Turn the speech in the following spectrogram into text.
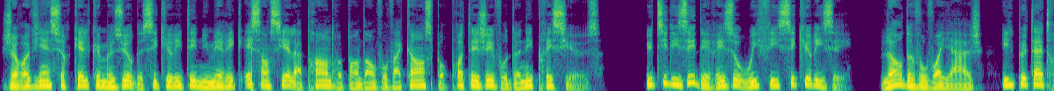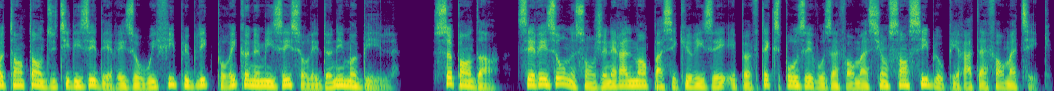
je reviens sur quelques mesures de sécurité numérique essentielles à prendre pendant vos vacances pour protéger vos données précieuses. Utilisez des réseaux Wi-Fi sécurisés. Lors de vos voyages, il peut être tentant d'utiliser des réseaux Wi-Fi publics pour économiser sur les données mobiles. Cependant, ces réseaux ne sont généralement pas sécurisés et peuvent exposer vos informations sensibles aux pirates informatiques.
